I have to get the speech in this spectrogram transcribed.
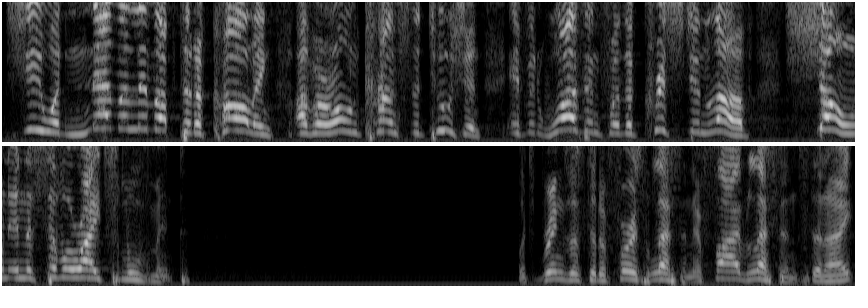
She would never live up to the calling of her own Constitution if it wasn't for the Christian love shown in the civil rights movement. Which brings us to the first lesson. There are five lessons tonight.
